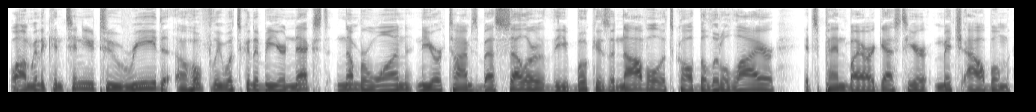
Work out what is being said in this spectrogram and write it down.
Well, I'm going to continue to read, uh, hopefully, what's going to be your next number one New York Times bestseller. The book is a novel. It's called The Little Liar. It's penned by our guest here, Mitch Albom.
